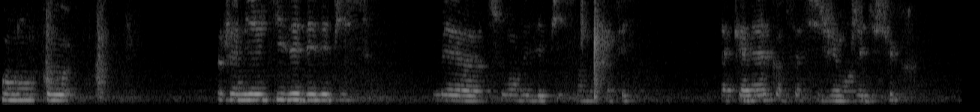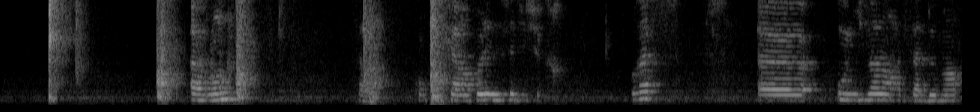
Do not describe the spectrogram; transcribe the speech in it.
pendant que j'aime bien utiliser des épices, mais euh, souvent des épices dans mon café. La cannelle, comme ça, si j'ai mangé du sucre avant, ça faire un peu les effets du sucre. Bref, euh, on y va dans la salle de bain,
